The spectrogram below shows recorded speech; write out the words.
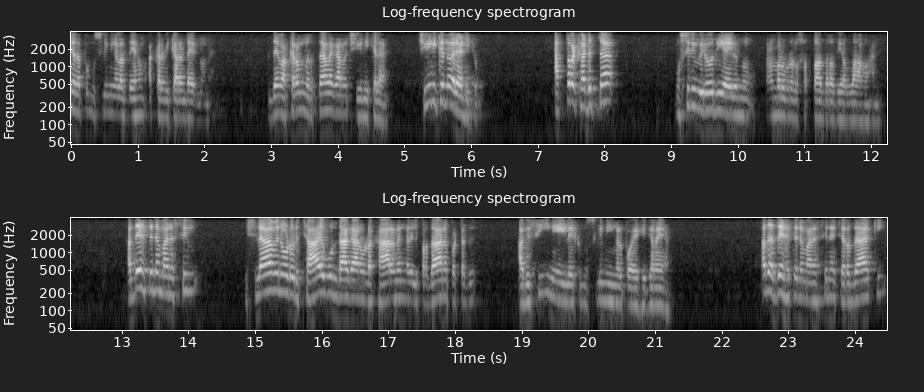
ചിലപ്പോൾ മുസ്ലിമുകൾ അദ്ദേഹം ആക്രമിക്കാറുണ്ടായിരുന്നു അദ്ദേഹം അക്രമം നിർത്താനുള്ള കാരണം ക്ഷീണിക്കലാണ്. ക്ഷീണിക്കുന്നവരെ അടിക്കും. അത്ര കടുത്ത മുസ്ലിം വിരോധിയായിരുന്നു അമർബുൽ ഖത്താദ് റബി അള്ളാഹു അൻ അദ്ദേഹത്തിന്റെ മനസ്സിൽ ഇസ്ലാമിനോട് ഒരു ചായവ് ഉണ്ടാകാനുള്ള കാരണങ്ങളിൽ പ്രധാനപ്പെട്ടത് അബിസീനിയയിലേക്ക് മുസ്ലിമീങ്ങൾ പോയ ഹിജറയാണ്. അത് അദ്ദേഹത്തിന്റെ മനസ്സിനെ ചെറുതാക്കി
